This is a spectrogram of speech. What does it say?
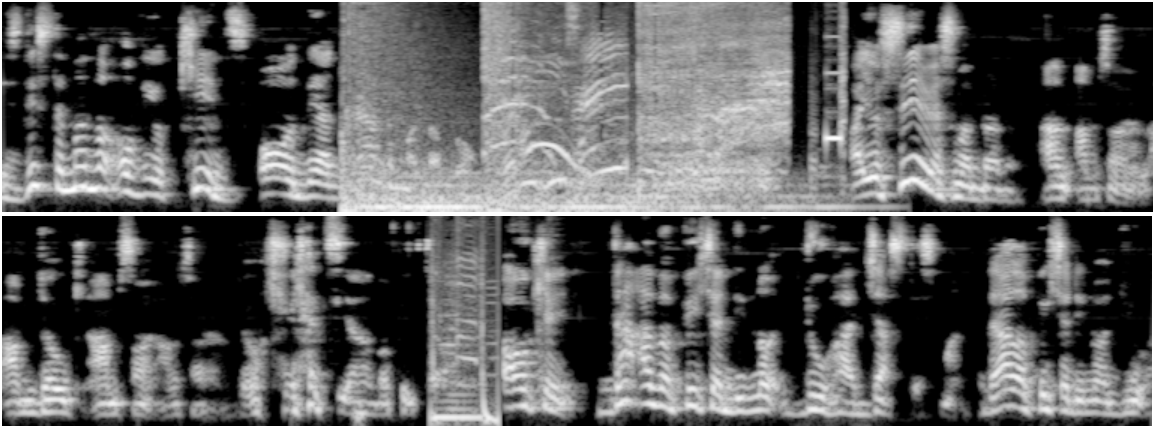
Is this the mother of your kids or their grandmother, bro? Oh. Are you serious, my brother? I'm, I'm sorry. I'm, joking. I'm sorry. I'm sorry. I'm joking. Let's see another picture. Okay. That other picture did not do her justice, man. The other picture did not do,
